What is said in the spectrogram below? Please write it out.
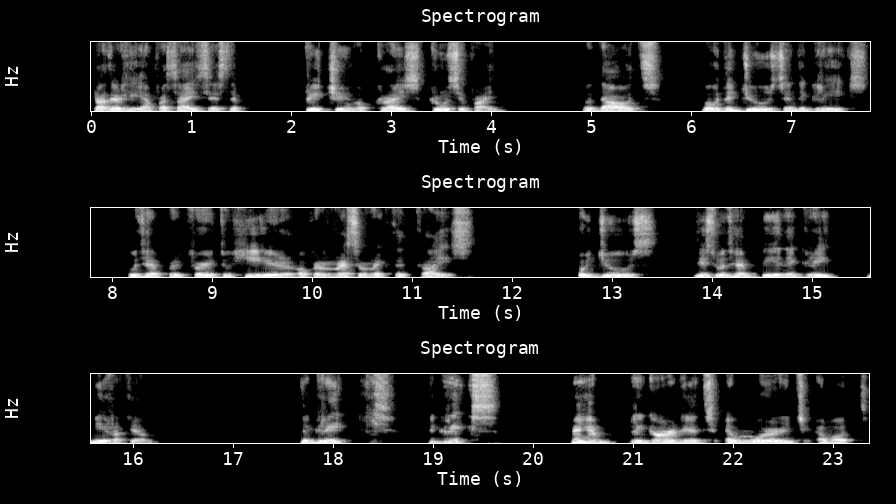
Rather, he emphasizes the preaching of Christ crucified. No doubt, both the Jews and the Greeks would have preferred to hear of a resurrected Christ. For Jews, this would have been a great miracle. The Greeks, the Greeks may have regarded a word about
